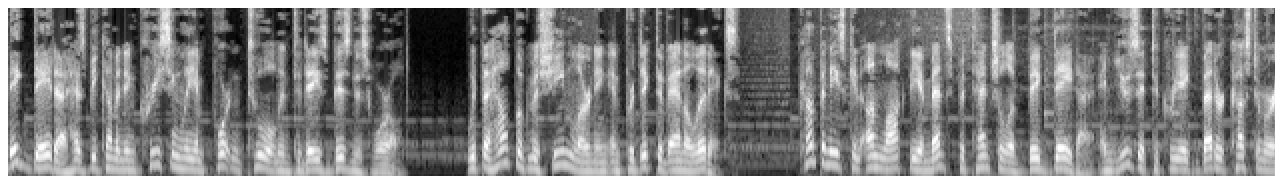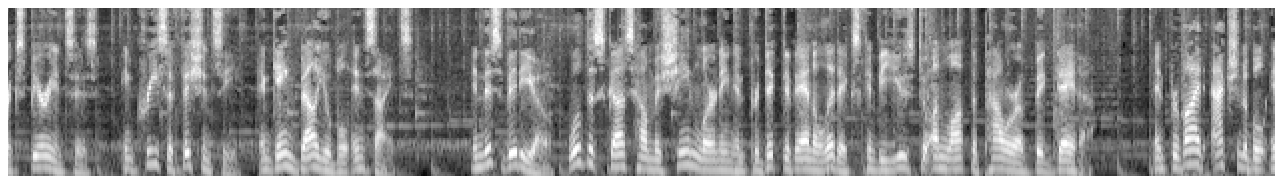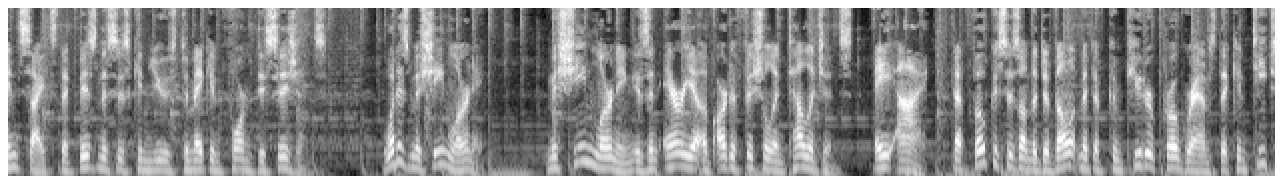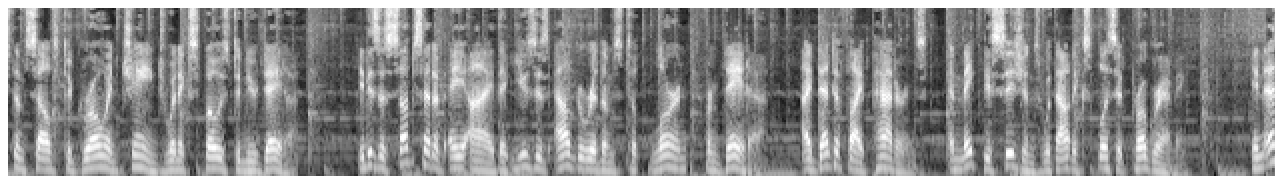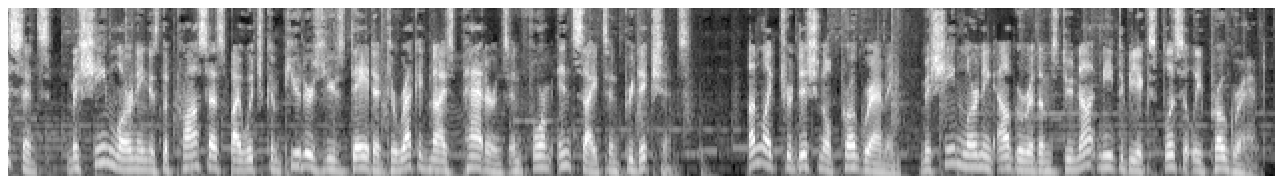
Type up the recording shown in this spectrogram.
Big data has become an increasingly important tool in today's business world. With the help of machine learning and predictive analytics, companies can unlock the immense potential of big data and use it to create better customer experiences, increase efficiency, and gain valuable insights. In this video, we'll discuss how machine learning and predictive analytics can be used to unlock the power of big data and provide actionable insights that businesses can use to make informed decisions. What is machine learning? Machine learning is an area of artificial intelligence, AI, that focuses on the development of computer programs that can teach themselves to grow and change when exposed to new data. It is a subset of AI that uses algorithms to learn from data, identify patterns, and make decisions without explicit programming. In essence, machine learning is the process by which computers use data to recognize patterns and form insights and predictions. Unlike traditional programming, machine learning algorithms do not need to be explicitly programmed.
